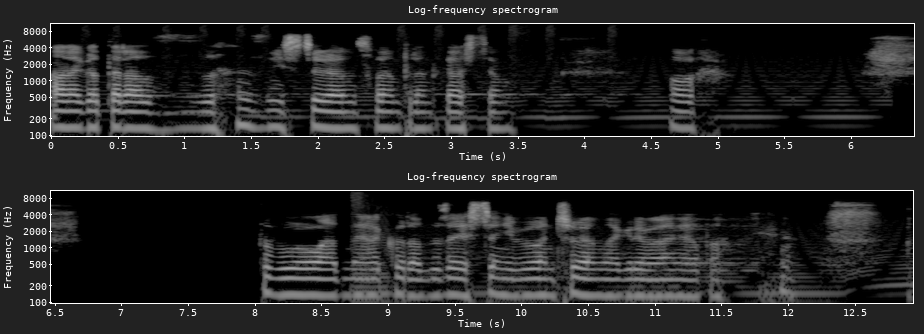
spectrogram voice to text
Ale go teraz zniszczyłem swoją prędkością. Och. To było ładne akurat, że jeszcze nie wyłączyłem nagrywania to. To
